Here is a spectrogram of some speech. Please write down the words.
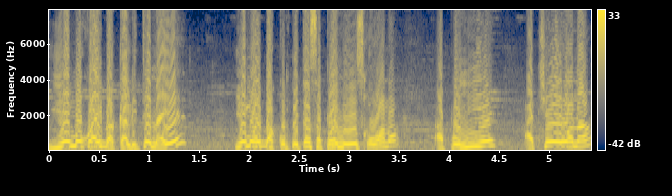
ye moko ayebi baqualité na ye ye moko ayebi bacompétence ya premier ministre wana aponi ye atie ye wana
